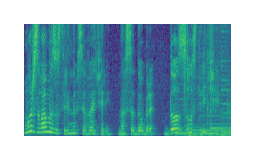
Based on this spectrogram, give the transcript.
Ми ж з вами зустрінемося ввечері. На все добре, до зустрічі!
